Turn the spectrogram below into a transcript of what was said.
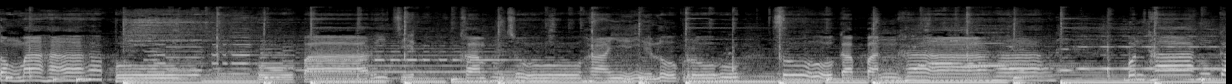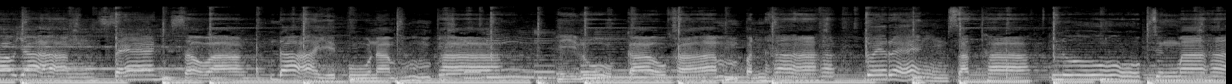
ต้องมาหาปู่ปู่ปาริจิตคำชูให้ลูกรู้ สู้กับปัญหา บนทางก้าวย่าง แสงสว่างได้ปู่นำพา กก้าวข้ามปัญหา ด้วยแรงศรัทธา ลูกจึงมาหา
